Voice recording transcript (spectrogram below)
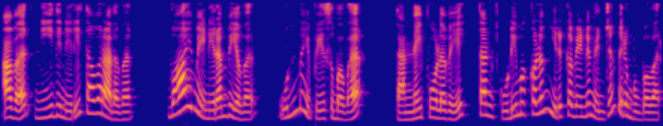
அவர் நீதிநெறி தவறாதவர் வாய்மை நிரம்பியவர் உண்மை பேசுபவர் தன்னை போலவே தன் குடிமக்களும் இருக்க வேண்டும் என்று விரும்புபவர்.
